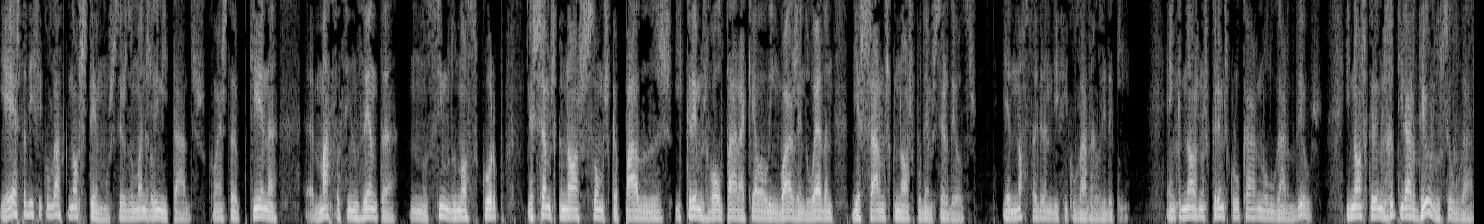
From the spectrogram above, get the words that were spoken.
E é esta dificuldade que nós temos, seres humanos limitados, com esta pequena eh, massa cinzenta no cimo do nosso corpo, achamos que nós somos capazes e queremos voltar àquela linguagem do Éden de acharmos que nós podemos ser deuses. E a nossa grande dificuldade reside aqui em que nós nos queremos colocar no lugar de Deus. E nós queremos retirar Deus do seu lugar.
